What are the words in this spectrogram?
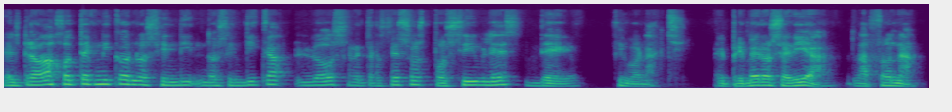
El trabajo técnico nos, indica los retrocesos posibles de Fibonacci. El primero sería la zona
